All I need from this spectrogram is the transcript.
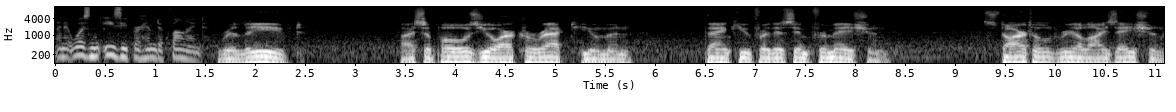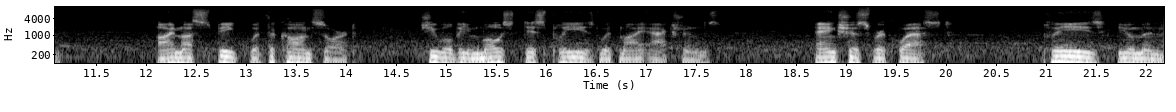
and it wasn't easy for him to find. Relieved. I suppose you are correct, human. Thank you for this information. Startled realization. I must speak with the consort. She will be most displeased with my actions. Anxious request. Please, human,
